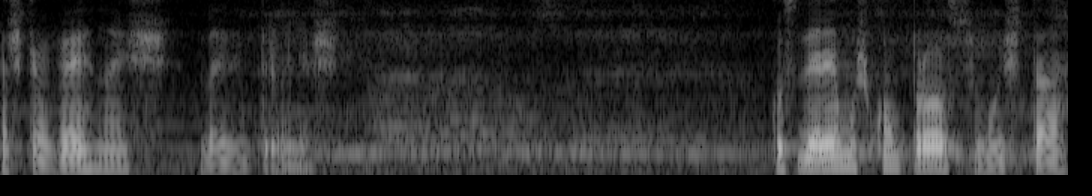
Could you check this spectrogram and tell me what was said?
as cavernas das entranhas. Consideremos quão próximo está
